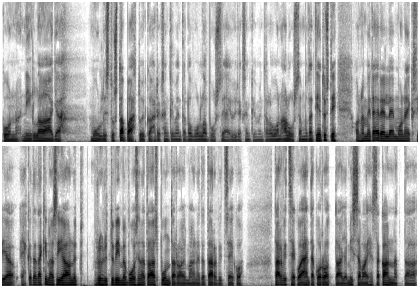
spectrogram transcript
kun niin laaja mullistus tapahtui 80-luvun lopussa ja 90-luvun alussa, mutta tietysti onhan meitä edelleen moneksi ja ehkä tätäkin asiaa on nyt ryhdytty viime vuosina taas puntaroimaan, että tarvitseeko, tarvitseeko ääntä korottaa ja missä vaiheessa kannattaa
